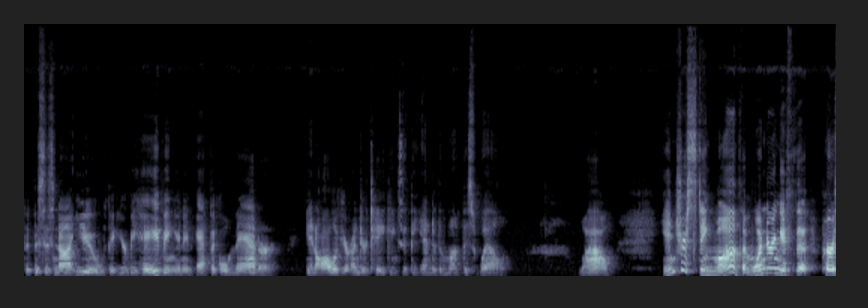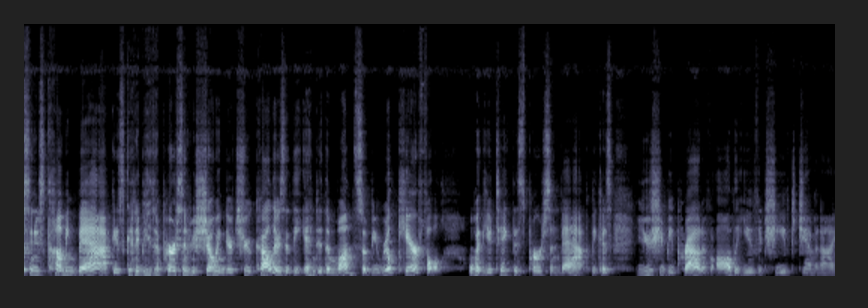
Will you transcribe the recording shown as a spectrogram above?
that this is not you, that you're behaving in an ethical manner in all of your undertakings at the end of the month as well. Wow. Interesting month. I'm wondering if the person who's coming back is going to be the person who's showing their true colors at the end of the month. So be real careful whether you take this person back because you should be proud of all that you've achieved, Gemini.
